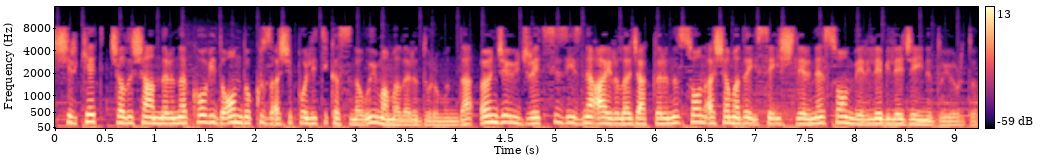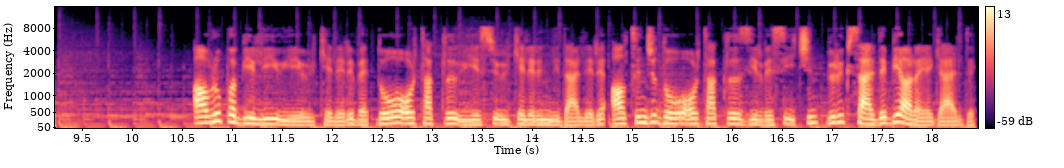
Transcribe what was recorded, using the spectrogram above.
şirket, çalışanlarına COVID-19 aşı politikasına uymamaları durumunda, önce ücretsiz izne ayrılacaklarını son aşamada ise işlerine son verilebileceğini duyurdu. Avrupa Birliği üye ülkeleri ve Doğu Ortaklığı üyesi ülkelerin liderleri 6. Doğu Ortaklığı zirvesi için Brüksel'de bir araya geldi.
